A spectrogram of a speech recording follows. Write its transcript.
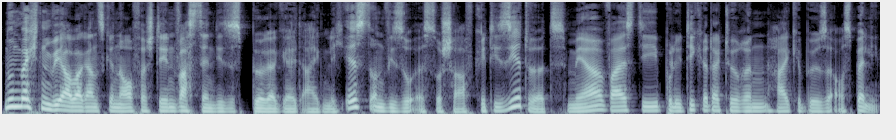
Nun möchten wir aber ganz genau verstehen, was denn dieses Bürgergeld eigentlich ist und wieso es so scharf kritisiert wird. Mehr weiß die Politikredakteurin Heike Böse aus Berlin.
